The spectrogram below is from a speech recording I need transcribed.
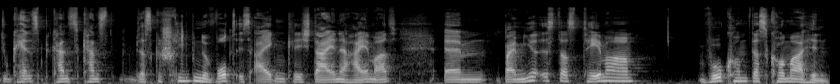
du kennst, kannst, kannst, das geschriebene Wort ist eigentlich deine Heimat. Ähm, bei mir ist das Thema, wo kommt das Komma hin?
